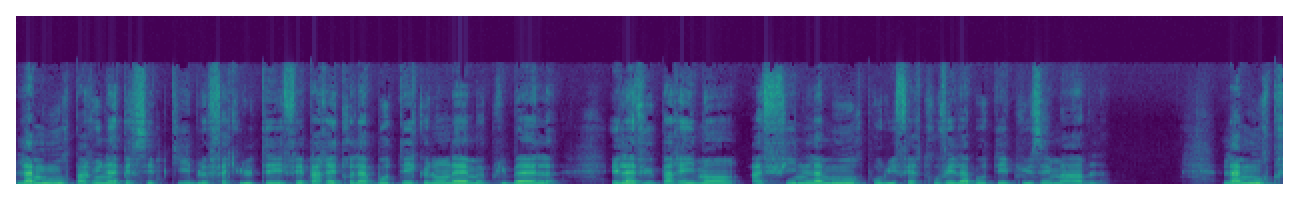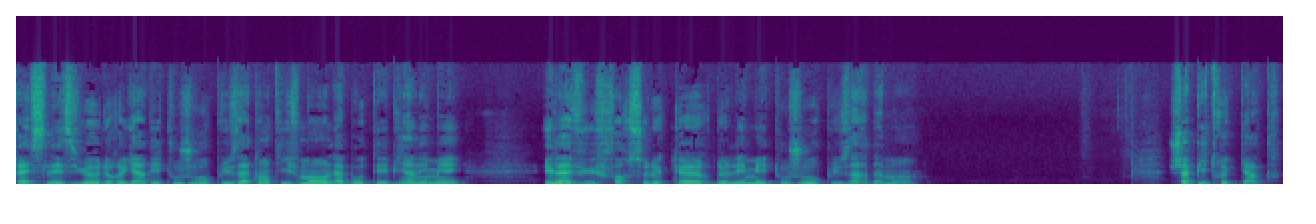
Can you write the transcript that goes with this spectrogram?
L'amour, par une imperceptible faculté, fait paraître la beauté que l'on aime plus belle et la vue pareillement affine l'amour pour lui faire trouver la beauté plus aimable. L'amour presse les yeux de regarder toujours plus attentivement la beauté bien-aimée, et la vue force le cœur de l'aimer toujours plus ardemment. Chapitre 4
